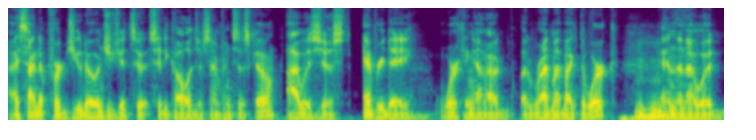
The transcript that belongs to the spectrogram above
I signed up for judo and jiu-jitsu at City College of San Francisco. I was just every day working out. I'd, I'd ride my bike to work Mhm. and then I would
